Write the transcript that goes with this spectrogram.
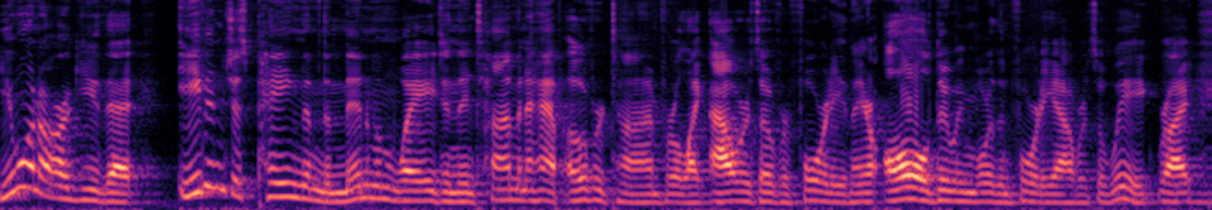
you want to argue that even just paying them the minimum wage and then time and a half overtime for like hours over 40, and they are all doing more than 40 hours a week, right? Mm-hmm.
